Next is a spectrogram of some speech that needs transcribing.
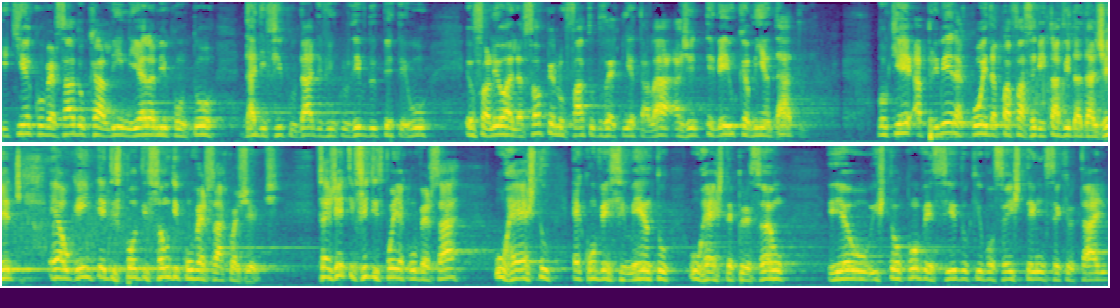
e tinha conversado com a Aline e ela me contou das dificuldades, inclusive do IPTU. Eu falei, olha, só pelo fato do Zequinha estar tá lá, a gente tem meio caminho andado. Porque a primeira coisa para facilitar a vida da gente é alguém ter disposição de conversar com a gente. Se a gente se dispõe a conversar, o resto é convencimento, o resto é pressão. E eu estou convencido que vocês têm um secretário,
